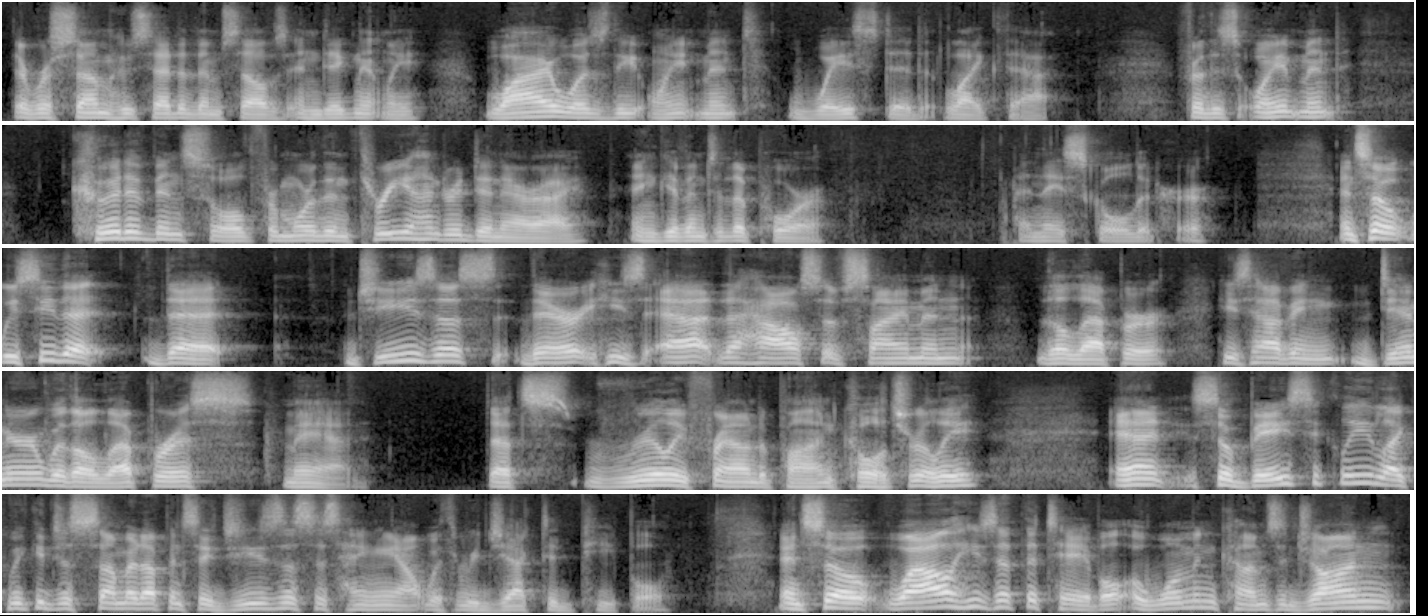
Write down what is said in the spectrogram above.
There were some who said to themselves indignantly, Why was the ointment wasted like that? For this ointment could have been sold for more than 300 denarii and given to the poor. And they scolded her. And so we see that, that Jesus there, he's at the house of Simon the leper. He's having dinner with a leprous man. That's really frowned upon culturally. And so basically, like we could just sum it up and say Jesus is hanging out with rejected people. And so while he's at the table, a woman comes, and John,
